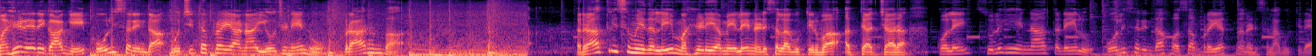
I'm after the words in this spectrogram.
ಮಹಿಳೆಯರಿಗಾಗಿ ಪೊಲೀಸರಿಂದ ಉಚಿತ ಪ್ರಯಾಣ ಯೋಜನೆಯನ್ನು ಪ್ರಾರಂಭ. ರಾತ್ರಿ ಸಮಯದಲ್ಲಿ ಮಹಿಳೆಯ ಮೇಲೆ ನಡೆಸಲಾಗುತ್ತಿರುವ ಅತ್ಯಾಚಾರ, ಕೊಲೆ, ಸುಲಿಗೆಯನ್ನ ತಡೆಯಲು ಪೊಲೀಸರಿಂದ ಹೊಸ ಪ್ರಯತ್ನ ನಡೆಸಲಾಗುತ್ತಿದೆ.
